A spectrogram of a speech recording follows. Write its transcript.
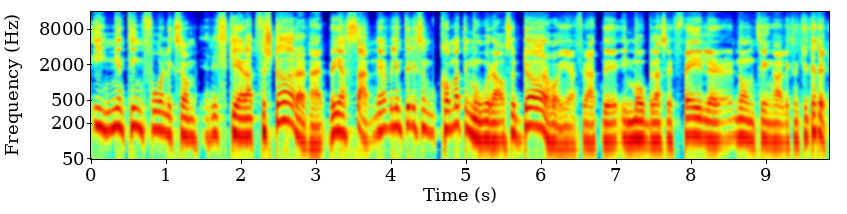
ingenting får liksom riskera att förstöra den här resan. Jag vill inte liksom komma till Mora och så dör hojen för att det är immobilizer failure, någonting har liksom kukat ut.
